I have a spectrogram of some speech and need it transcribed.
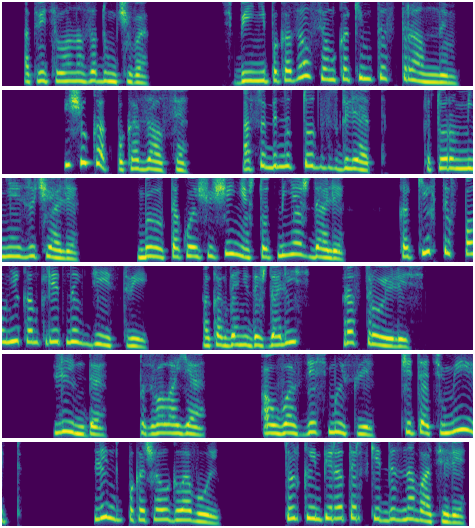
— ответила она задумчиво. «Тебе не показался он каким-то странным?» «Еще как показался. Особенно тот взгляд, которым меня изучали. Было такое ощущение, что от меня ждали каких-то вполне конкретных действий, а когда не дождались, расстроились. «Линда», — позвала я, — «а у вас здесь мысли читать умеют?» Линда покачала головой. «Только императорские дознаватели.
